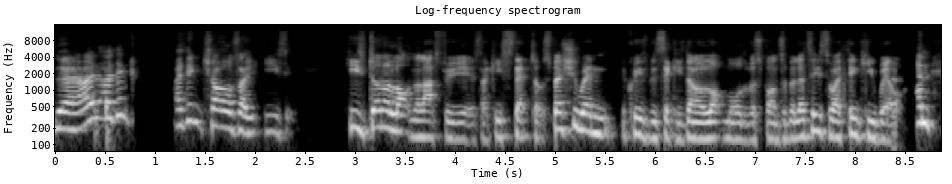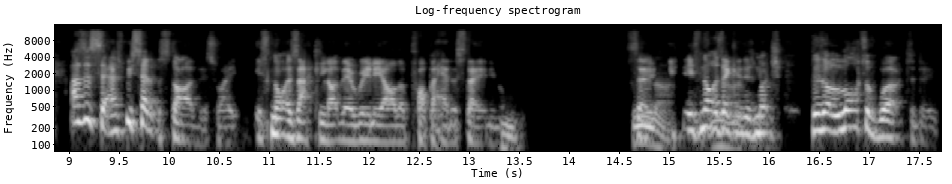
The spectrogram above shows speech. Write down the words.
yeah, I, I, think I think Charles, like he's he's done a lot in the last few years. Like he's stepped up, especially when the Queen's been sick. He's done a lot more of the responsibility. So I think he will. And as I said, as we said at the start of this, right, it's not exactly like they really are the proper head of state anymore. Mm. So No. it's not No. exactly there's much. There's a lot of work to do,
